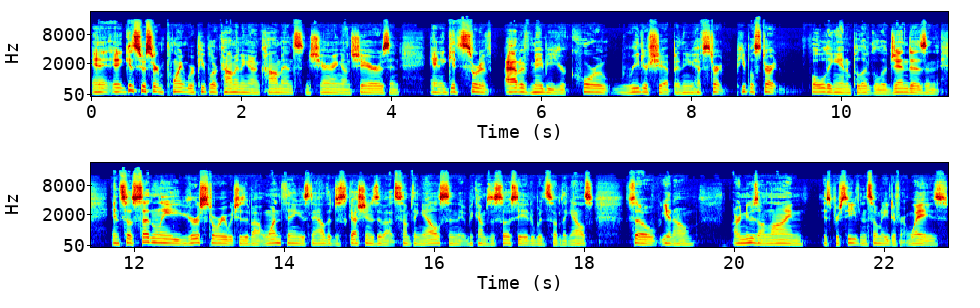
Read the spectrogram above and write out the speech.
and it, it gets to a certain point where people are commenting on comments and sharing on shares and and it gets sort of out of maybe your core readership and then you have start people start folding in political agendas and and so suddenly your story which is about one thing is now the discussion is about something else and it becomes associated with something else. So you know our news online is perceived in so many different ways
